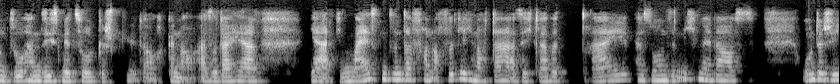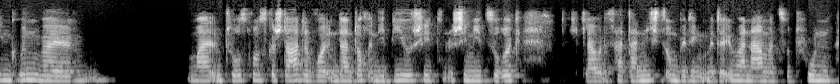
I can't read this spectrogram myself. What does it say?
und so haben sie es mir zurückgespielt auch, genau. Also daher, ja, die meisten sind davon auch wirklich noch da. Also ich glaube, drei Personen sind nicht mehr da aus unterschiedlichen Gründen, weil mal im Tourismus gestartet, wollten dann doch in die Biochemie zurück. Ich glaube, das hat dann nichts unbedingt mit der Übernahme zu tun.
